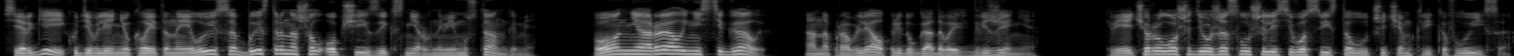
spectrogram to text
Сергей, к удивлению Клейтона и Луиса, быстро нашел общий язык с нервными мустангами. Он не орал и не стегал их, а направлял, предугадывая их движения. К вечеру лошади уже слушались его свиста лучше, чем криков Луиса.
